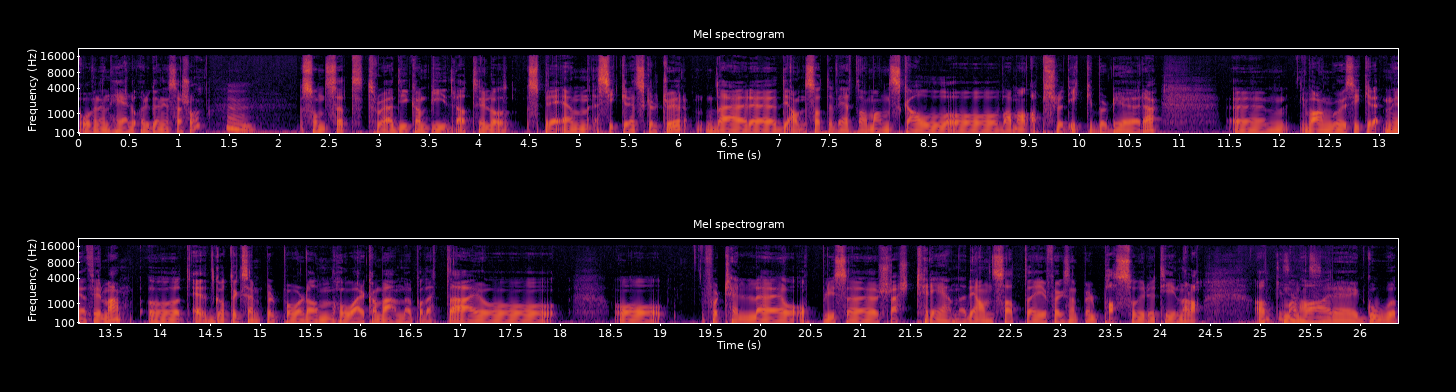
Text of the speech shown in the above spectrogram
over en hel organisasjon. Mm. sånn sett tror jeg de kan bidra til å spre en sikkerhetskultur der eh, de ansatte vet hva man skal og hva man absolutt ikke burde gjøre. Um, hva angår sikkerheten i et firma. Og et, et, godt eksempel på hvordan HR kan være med på dette, er jo å fortelle og opplyse slash trene de ansatte i f.eks. passordrutiner. At man har eh, gode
